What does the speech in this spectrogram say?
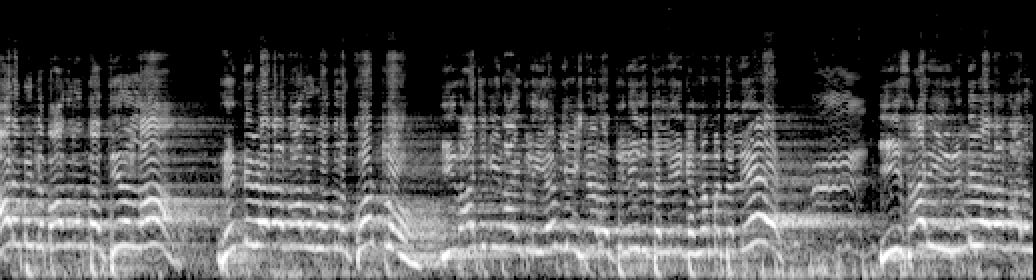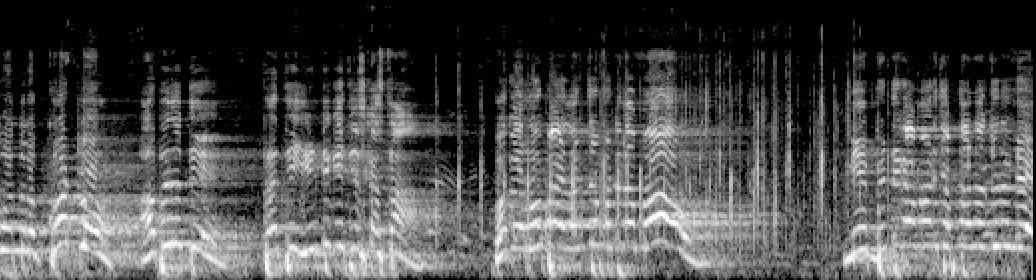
ఆడబిడ్డల బాధలంతా తీరల్లా? రెండు వేల నాలుగు వందల కోట్లు ఈ రాజకీయ నాయకులు ఏం చేసినారో తెలియదు తల్లి గంగమ్మ తల్లి. ఈసారి రెండు వేల నాలుగు వందల కోట్లు అభివృద్ధి ప్రతి ఇంటికి తీసుకొస్తా. ఒక రూపాయి లంచం పుట్టినమ్మో మీ బిడ్డగా మాట చెప్తాను చూడండి.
